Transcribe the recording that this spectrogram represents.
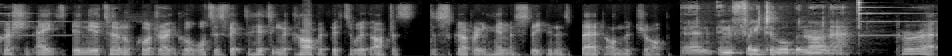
Question eight: In the Eternal Quadrangle, what is Victor hitting the carpet fitter with after discovering him asleep in his bed on the job? An inflatable banana. Correct.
